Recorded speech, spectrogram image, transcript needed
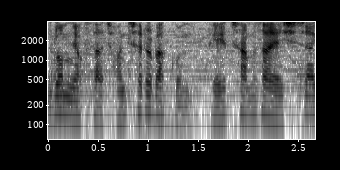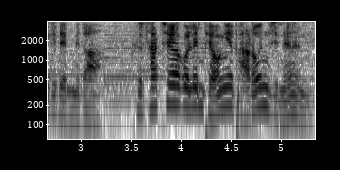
유럽 역사 전체를 바꾼 대참사의 시작이 됩니다. 그 사체가 걸린 병의 발원지는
